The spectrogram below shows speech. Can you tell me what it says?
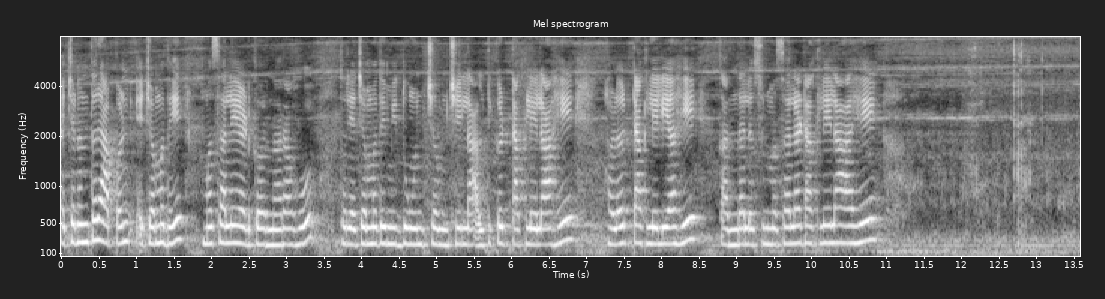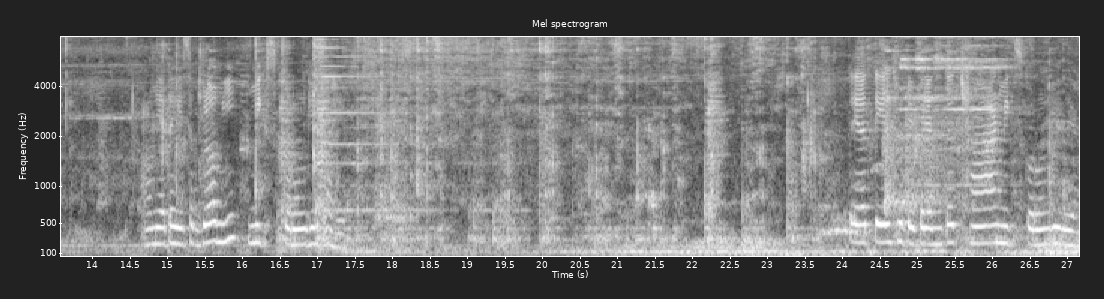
याच्यानंतर आपण याच्यामध्ये मसाले ॲड करणार आहोत. तर याच्यामध्ये मी दोन चमचे लाल तिखट टाकलेलं आहे हळद टाकलेली आहे कांदा लसूण मसाला टाकलेला आहे. आणि आता हे सगळं मी मिक्स करून घेत आहे. त्याला तेल सुटेपर्यंत छान मिक्स करून घेऊया.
